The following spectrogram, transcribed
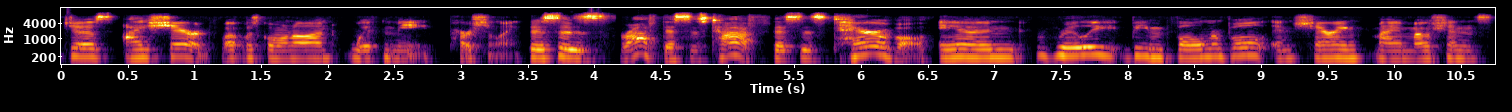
just I shared what was going on with me personally. This is rough. This is tough. This is terrible. And really being vulnerable and sharing my emotions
